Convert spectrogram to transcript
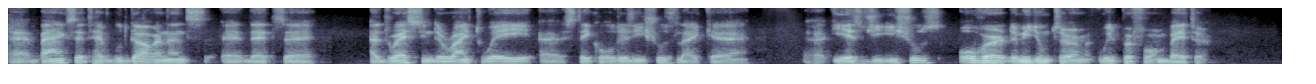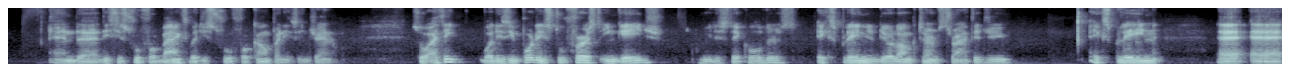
uh, banks that have good governance, uh, that uh, address in the right way uh, stakeholders issues like ESG issues over the medium term will perform better. And uh, this is true for banks, but it's true for companies in general. So I think what is important is to first engage with the stakeholders, explain your long-term strategy, explain, uh, uh,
